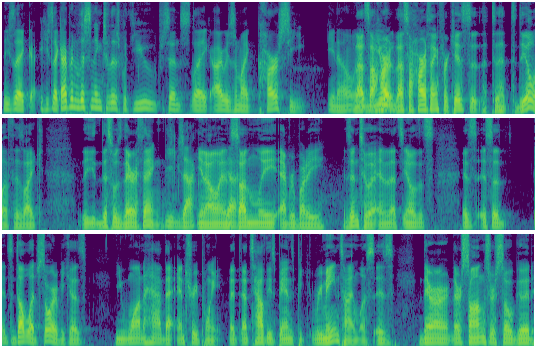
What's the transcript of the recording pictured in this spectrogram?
He's like, he's like, I've been listening to this with you since like I was in my car seat. You know, that's and a hard and- that's a hard thing for kids to to, to deal with is like the, this was their thing exactly. you know and Yeah. suddenly everybody is into it and that's you know that's it's it's a it's a double-edged sword because you want to have that entry point that, that's how these bands be, remain timeless is there are their songs are so good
